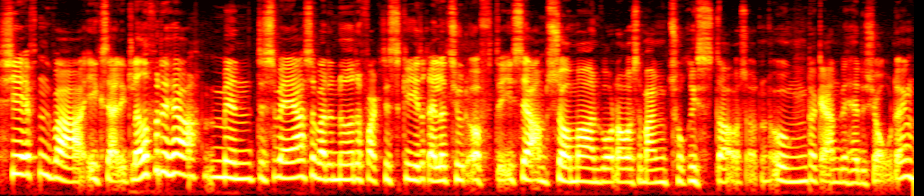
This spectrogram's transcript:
Chefen var ikke særlig glad for det her, men desværre så var det noget, der faktisk skete relativt ofte, især om sommeren, hvor der også er mange turister og sådan unge, der gerne vil have det sjovt. Ikke?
